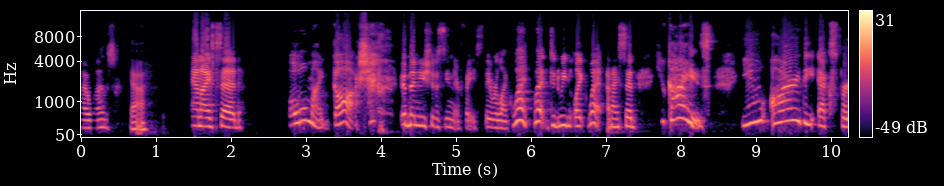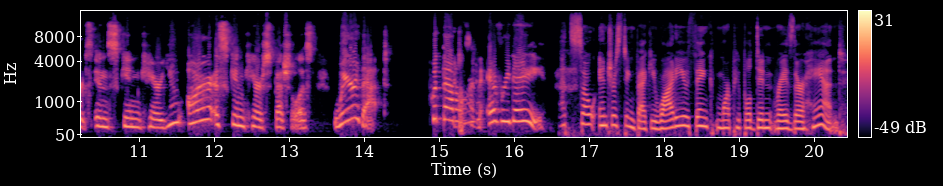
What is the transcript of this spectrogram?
I was. Yeah. And I said, oh my gosh. and then you should have seen their face. They were like, what? What? Did we like what? And I said, you guys, you are the experts in skincare. You are a skincare specialist. Wear that. Put that on every day. That's so interesting, Becky. Why do you think more people didn't raise their hand?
